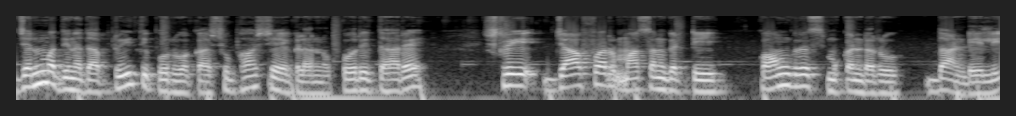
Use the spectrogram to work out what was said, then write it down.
ಜನ್ಮದಿನದ ಪ್ರೀತಿಪೂರ್ವಕ ಶುಭಾಶಯಗಳನ್ನು ಕೋರಿದ್ದಾರೆ. ಶ್ರೀ ಜಾಫರ್ ಮಾಸನ್ಗಟ್ಟಿ ಕಾಂಗ್ರೆಸ್ ಮುಖಂಡರು ದಾಂಡೇಲಿ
